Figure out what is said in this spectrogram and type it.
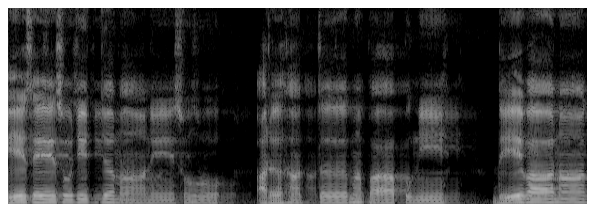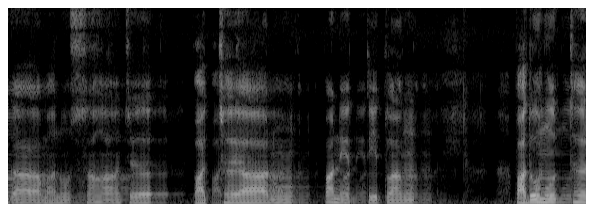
ඒසේසු ජිජ්ජමානේසු අරහත්තම පාපුනී. දේවානාගා මනුස්සාච පච්චයානු පනෙත්තිත්වං පදුමුත්තරනාමංච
